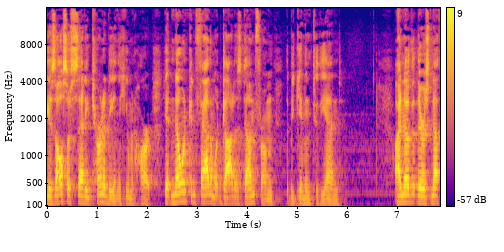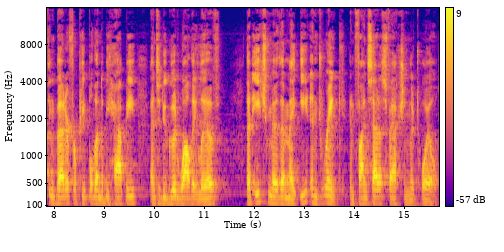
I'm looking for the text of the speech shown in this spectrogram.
He has also set eternity in the human heart, yet no one can fathom what God has done from the beginning to the end. I know that there is nothing better for people than to be happy and to do good while they live, that each of them may eat and drink and find satisfaction in their toil.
